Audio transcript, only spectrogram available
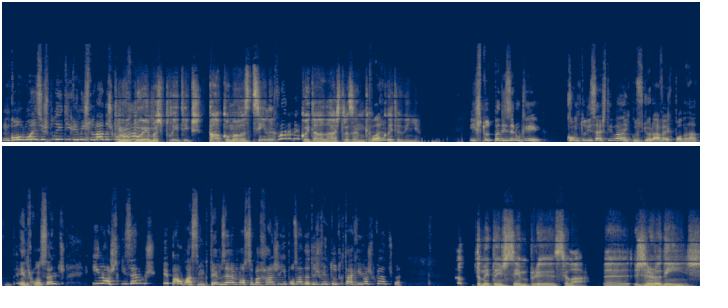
Incongruências políticas misturadas com Problemas políticos. Tal como a vacina. Claramente. Coitada da AstraZeneca. Claramente. Coitadinha. Isto tudo para dizer o quê? Como tu disseste bem, que o senhor Avec pode andar entre conselhos e nós, se quisermos, epá, o máximo que temos é a nossa barragem e a pousada da juventude que está aqui aos bocados. Pá. Também tens sempre, sei lá, jardins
